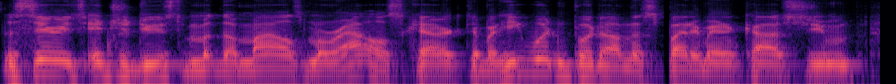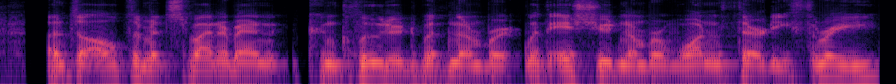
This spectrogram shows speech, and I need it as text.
the series introduced the Miles Morales character, but he wouldn't put on the Spider-Man costume until Ultimate Spider-Man concluded with number with issue number 133,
